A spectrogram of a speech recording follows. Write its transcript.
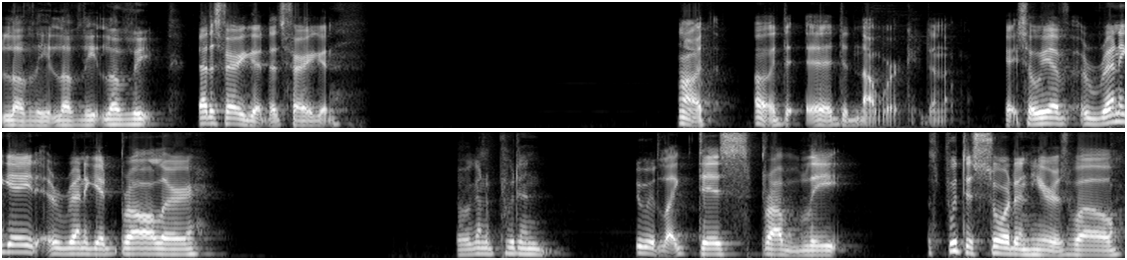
lovely, lovely, lovely. That is very good. That's very good. Oh, it, oh, it, it did not work. It did not. Okay, so we have a renegade, a renegade brawler. So we're gonna put in, do it like this probably. Let's put this sword in here as well.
